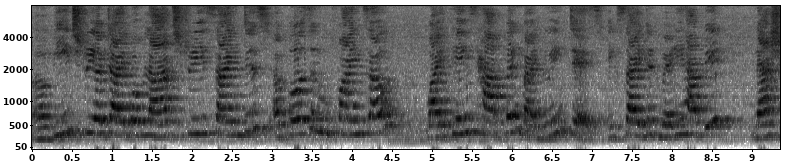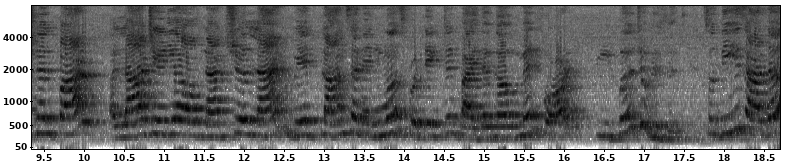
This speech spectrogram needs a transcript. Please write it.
A beech tree, a type of large tree. Scientist, a person who finds out why things happen by doing tests. Excited, very happy. National park, a large area of natural land with plants and animals protected by the government for people to visit. So these are the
